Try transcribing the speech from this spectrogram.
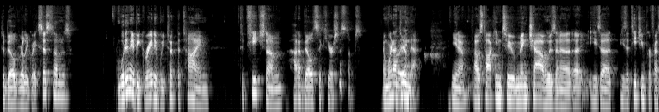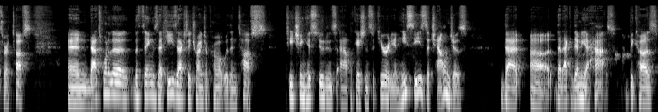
to build really great systems. Wouldn't it be great if we took the time to teach them how to build secure systems? And we're not oh, doing yeah. that. You know, I was talking to Ming Chow, who's in a, a he's a he's a teaching professor at Tufts, and that's one of the the things that he's actually trying to promote within Tufts, teaching his students application security, and he sees the challenges that uh, that academia has because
